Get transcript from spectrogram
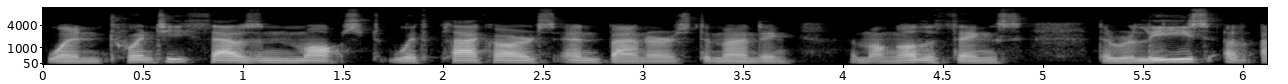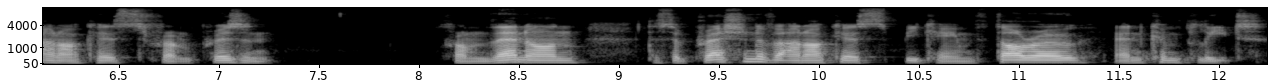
when 20,000 marched with placards and banners demanding, among other things, the release of anarchists from prison. From then on, the suppression of anarchists became thorough and complete.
